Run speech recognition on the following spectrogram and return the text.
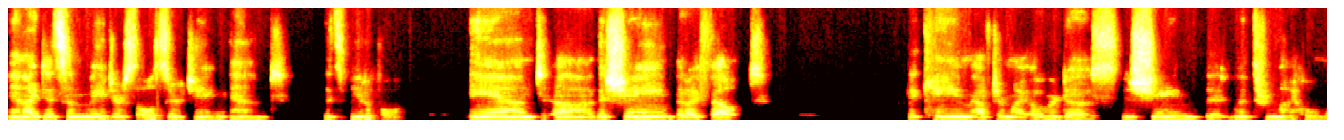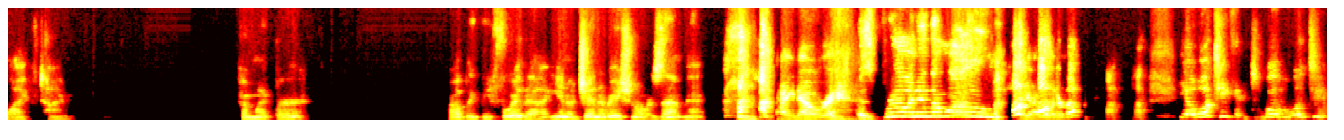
And I did some major soul searching, and it's beautiful. And uh, the shame that I felt it came after my overdose, the shame that went through my whole lifetime from my birth. Probably before that, you know, generational resentment. I know, right? It's brewing in the womb. yeah, literally. yeah, we'll teach. We'll we'll, te-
